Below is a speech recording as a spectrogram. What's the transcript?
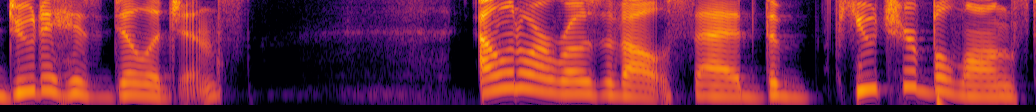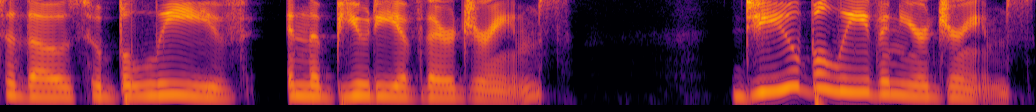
due to his diligence. Eleanor Roosevelt said, The future belongs to those who believe in the beauty of their dreams. Do you believe in your dreams?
